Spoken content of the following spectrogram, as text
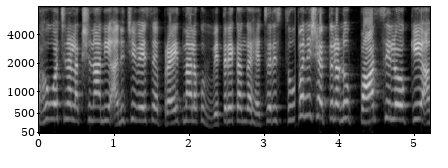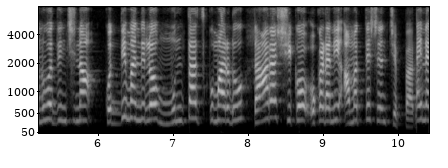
బహువచన లక్షణాన్ని అణిచివేసే ప్రయత్నాలకు వ్యతిరేకంగా హెచ్చరిస్తూ ఉపనిషత్తులను పార్సీలోకి అనువదించిన కొద్ది మందిలో ముంతాజ్ కుమారుడు దారా షికో ఒకడని అమర్త్య సేన్ చెప్పారు. ఆయన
